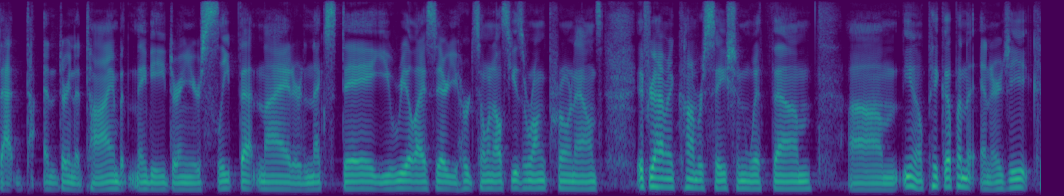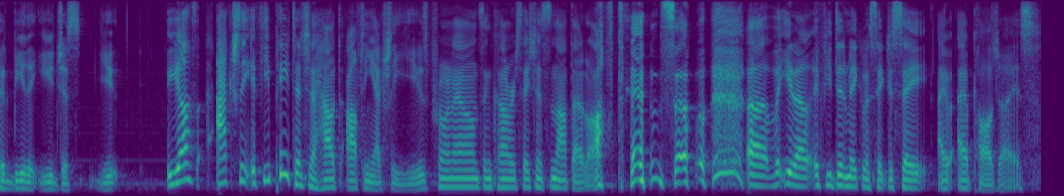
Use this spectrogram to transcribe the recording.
that t- during the time, but maybe during your sleep that night or the next day, you realize there you heard someone else use the wrong pronouns. If you're having a conversation with them, um, you know, pick up on the energy. It could be that you just you. You also, actually, if you pay attention to how often you actually use pronouns in conversations, it's not that often. so, uh, but you know, if you did make a mistake, just say, "I, I apologize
